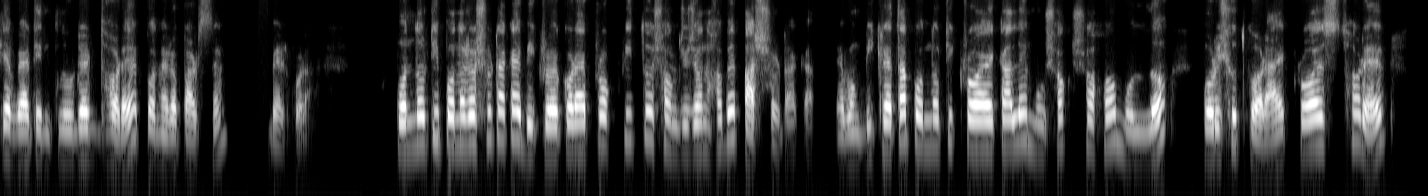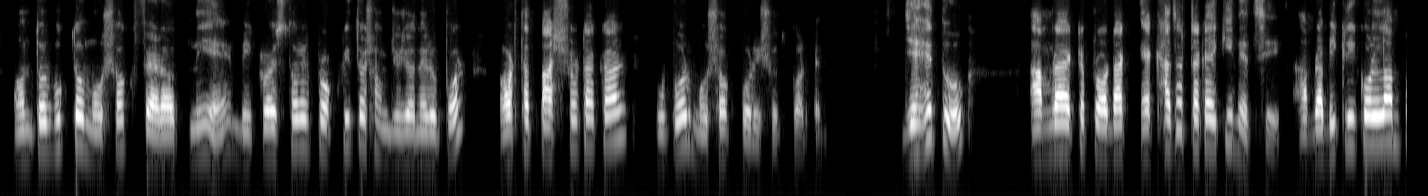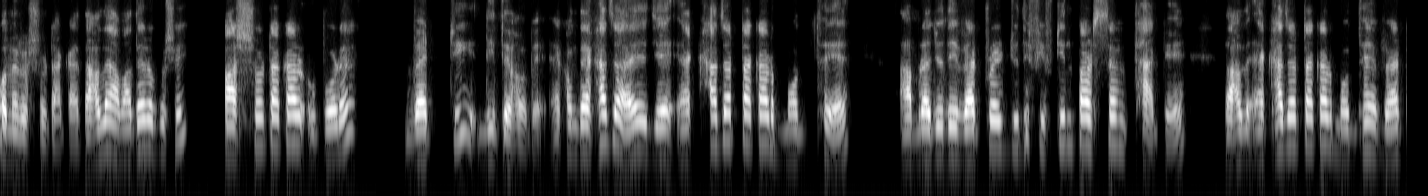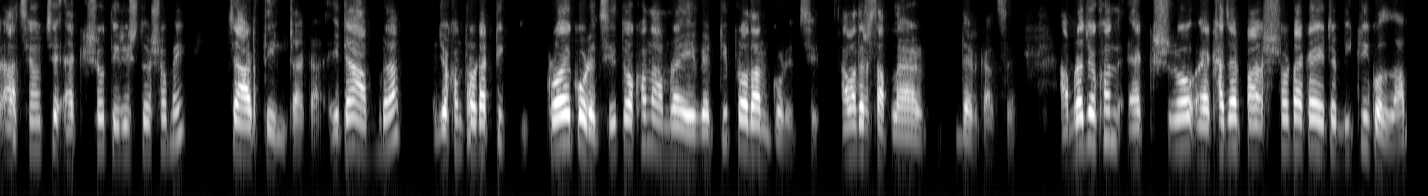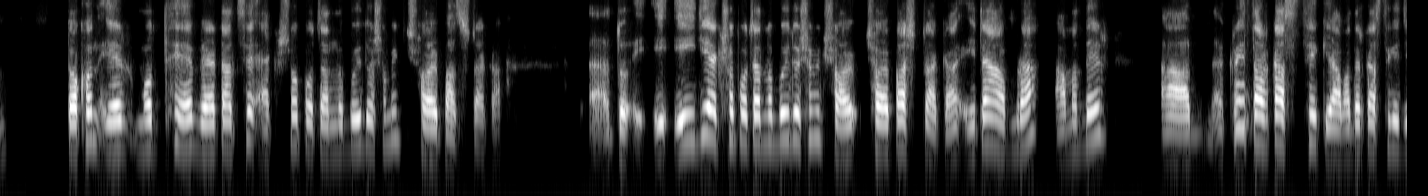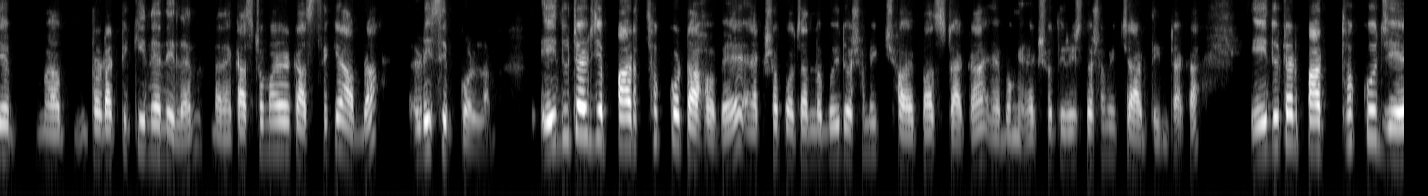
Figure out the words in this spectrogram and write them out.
কে ভ্যাট ইনক্লুডেড ধরে পনেরো পার্সেন্ট বের করা। পণ্যটি পনেরোশো টাকায় বিক্রয় করায় প্রকৃত সংযোজন হবে পাঁচশো টাকা এবং বিক্রেতা পণ্যটি ক্রয়কালে মূসক সহ মূল্য পরিশোধ করায় ক্রয় স্তরের অন্তর্ভুক্ত মূসক ফেরত নিয়ে বিক্রয় স্তরের প্রকৃত সংযোজনের উপর, অর্থাৎ পাঁচশো টাকার উপর মূসক পরিশোধ করবেন। যেহেতু আমরা একটা প্রোডাক্ট এক হাজার টাকায় কিনেছি, আমরা বিক্রি করলাম পনেরোশো টাকায়, তাহলে আমাদের অবশ্যই পাঁচশো টাকার উপরে ভ্যাটটি দিতে হবে। এখন দেখা যায় যে এক হাজার টাকার মধ্যে আমরা যদি ভ্যাট রেট যদি ফিফটিন পার্সেন্ট থাকে তাহলে এক হাজার টাকার মধ্যে ভ্যাট আছে হচ্ছে একশো তিরিশ দশমিক চার তিন টাকা। এটা আমরা যখন প্রোডাক্টটি ক্রয় করেছি, তখন আমরা এই ভ্যাটটি প্রদান করেছি আমাদের সাপ্লায়ারদের কাছে। আমরা যখন একশো, এক হাজার পাঁচশো টাকা এটা বিক্রি করলাম, তখন এর মধ্যে ভ্যাট আছে একশো পঁচানব্বই দশমিক ছয় পাঁচ টাকা। তো এই যে একশো পঁচানব্বই দশমিক ছয় পাঁচ টাকা, এটা আমরা আমাদের ক্রেতার কাছ থেকে, আমাদের কাছ থেকে যে প্রোডাক্টটি কিনে নিলেন মানে কাস্টমারের কাছ থেকে আমরা রিসিভ করলাম। এই দুটার যে পার্থক্যটা হবে, একশো পঁচানব্বই দশমিক ছয় পাঁচ টাকা এবং একশো তিরিশ দশমিক চার তিন টাকা, এই দুটার পার্থক্য যে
